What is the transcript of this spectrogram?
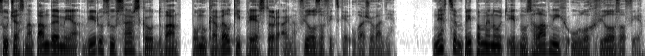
Súčasná pandémia vírusu SARS-CoV-2 ponúka veľký priestor aj na filozofické uvažovanie. Nechcem pripomenúť jednu z hlavných úloh filozofie,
